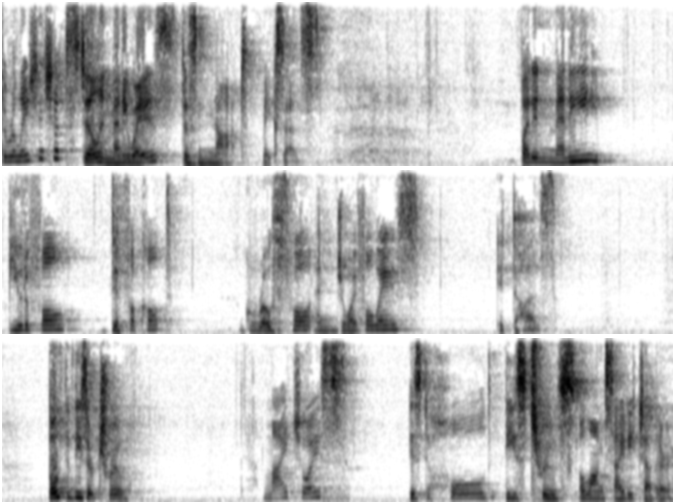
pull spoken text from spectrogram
The relationship still, in many ways, does not make sense. But in many beautiful, difficult, growthful, and joyful ways? It does. Both of these are true. My choice is to hold these truths alongside each other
